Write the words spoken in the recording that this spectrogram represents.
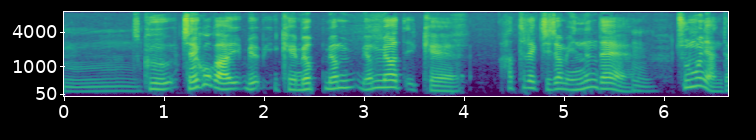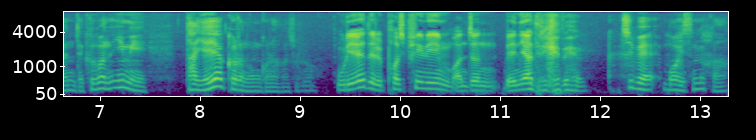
음. 그 재고가 몇, 이렇게 몇, 몇, 몇몇 이렇게 핫트랙 지점이 있는데 음. 주문이 안 되는데 그건 이미 다 예약 걸어 놓은 거라 가지고 우리 애들 퍼시픽 림 완전 매니아들이거든 집에 뭐 있습니까?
